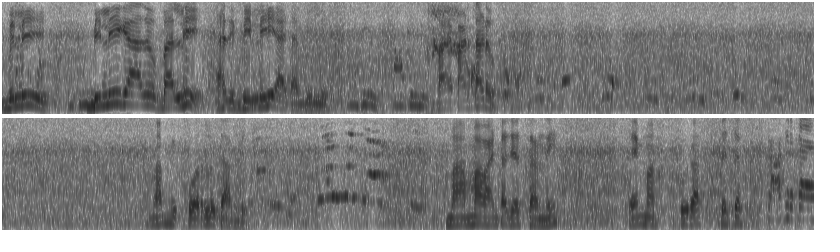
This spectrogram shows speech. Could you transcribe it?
బిల్లి. బిల్లి కాదు బల్లి. అది బిల్లి అట బిల్లి. భయపడతాడు. మమ్మీ పొర్లుతుంది. మా అమ్మ వంట చేస్తుంది. ఏమ్మా కూర స్పెషల్? కాకరకాయ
